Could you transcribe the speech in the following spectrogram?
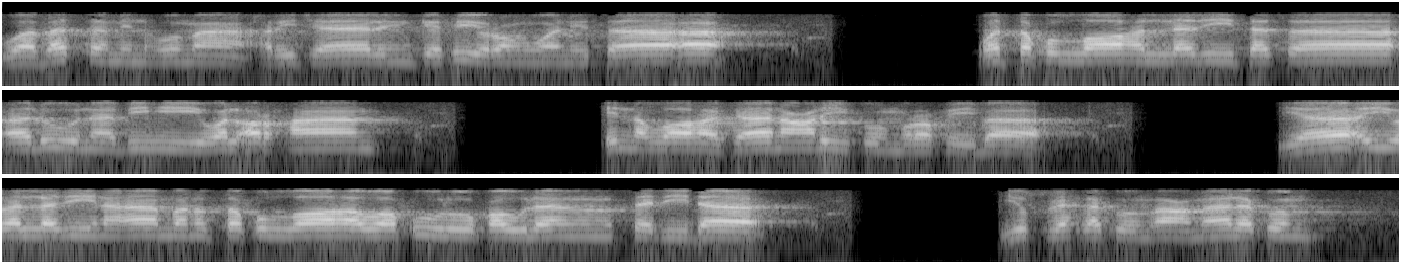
وبث منهما رجال كثيرا ونساء. واتقوا الله الذي تساءلون به والأرحام. إن الله كان عليكم رقيبا. يا أيها الذين آمنوا اتقوا الله وقولوا قولا سديدا. يصلح لكم أعمالكم.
